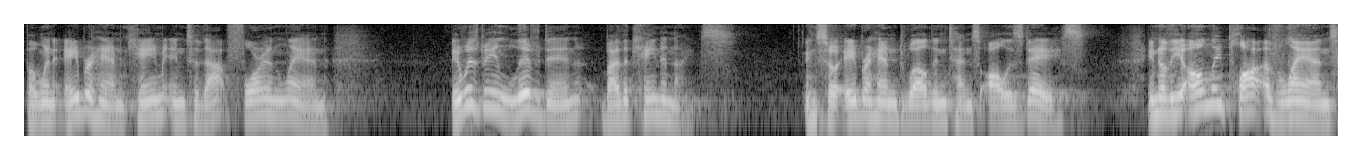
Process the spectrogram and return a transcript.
But when Abraham came into that foreign land, it was being lived in by the Canaanites. And so Abraham dwelled in tents all his days. You know, the only plot of land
